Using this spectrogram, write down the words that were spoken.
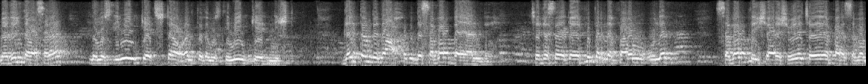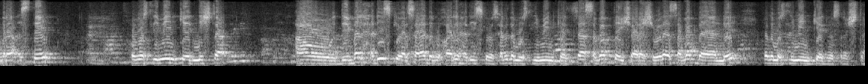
نو دلته سره د مسلمین کې تشته او انت د مسلمین کې نشته دلته دا حکم د سبب بیان دی چې د صدقه فطر د فرم اولت سبب ته اشاره شوې چې پر سبب راسته او مسلمین کې نشتا او د بل حدیث کې ورسره د بخاری حدیث کې ورسره د مسلمین کې دا سبب ته اشاره شوې دا سبب بیان دی او د مسلمین کې ورسره شته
